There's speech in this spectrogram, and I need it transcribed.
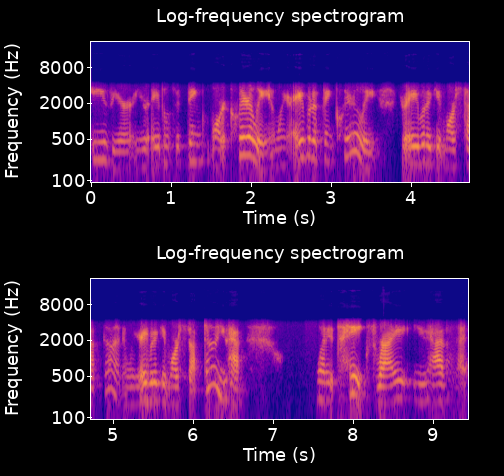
easier. And you're able to think more clearly. And when you're able to think clearly, you're able to get more stuff done. And when you're able to get more stuff done, you have what it takes, right? You have that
